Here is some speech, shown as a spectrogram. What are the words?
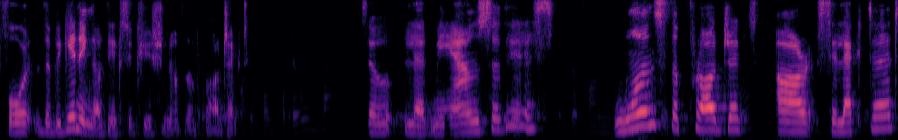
for the beginning of the execution of the project? So let me answer this. Once the projects are selected,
